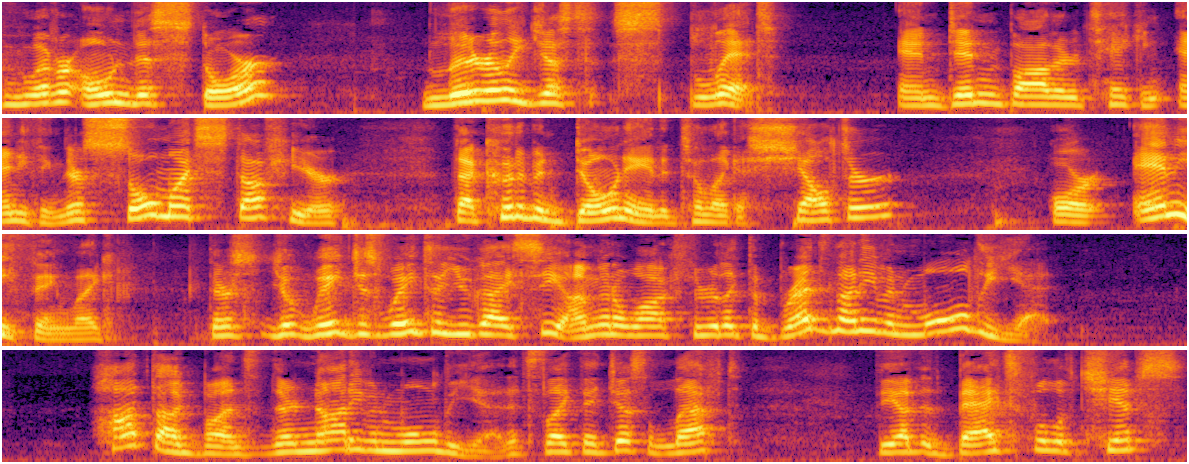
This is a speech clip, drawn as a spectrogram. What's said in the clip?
whoever owned this store literally just split and didn't bother taking anything. There's so much stuff here that could have been donated to like a shelter or anything. Like there's you wait just wait till you guys see. I'm gonna walk through like the bread's not even moldy yet. Hot dog buns, they're not even moldy yet. It's like they just left the other bags full of chips.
